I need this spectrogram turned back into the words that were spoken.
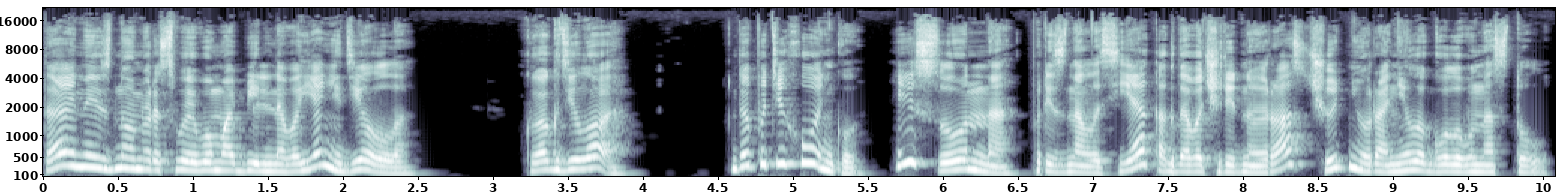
Тайны из номера своего мобильного я не делала. «Как дела?» «Да потихоньку. И сонно», – призналась я, когда в очередной раз чуть не уронила голову на стол.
